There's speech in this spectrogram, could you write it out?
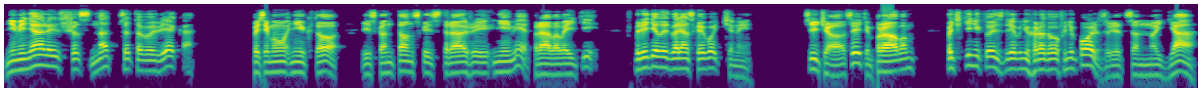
не менялись с шестнадцатого века, посему никто из кантонской стражи не имеет права войти в пределы дворянской вотчины. Сейчас этим правом почти никто из древних родов не пользуется, но я,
